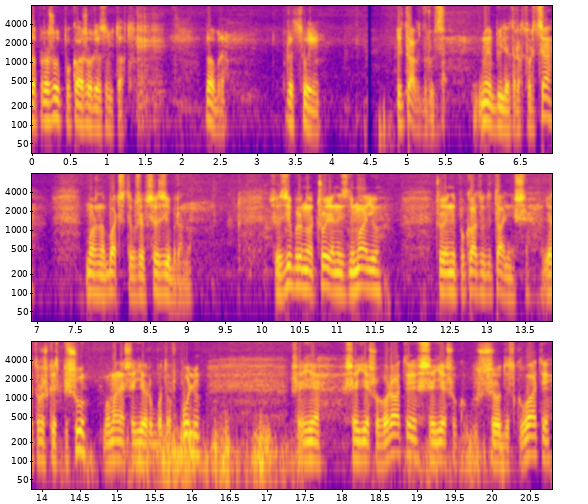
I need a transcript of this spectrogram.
запряжу і покажу результат. Добре, працюємо. І так, друзі, ми біля тракторця. Можна бачити, вже все зібрано. Все зібрано, що я не знімаю, що я не показую детальніше. Я трошки спішу, бо в мене ще є робота в полю, ще є, ще є що горати, ще є що, що дискувати.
